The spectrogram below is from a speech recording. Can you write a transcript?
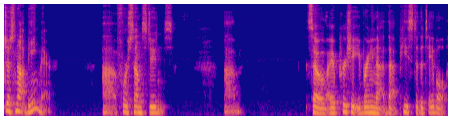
just not being there uh, for some students. Um, so I appreciate you bringing that that piece to the table,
